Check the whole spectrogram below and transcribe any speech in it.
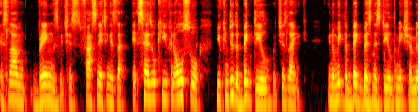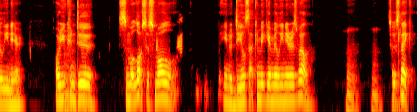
Islam brings, which is fascinating, is that it says, okay, you can also you can do the big deal, which is like, you know, make the big business deal that makes you a millionaire, or you Hmm. can do small, lots of small, you know, deals that can make you a millionaire as well. Hmm, hmm, So it's like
